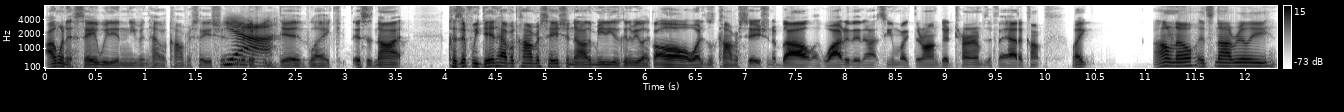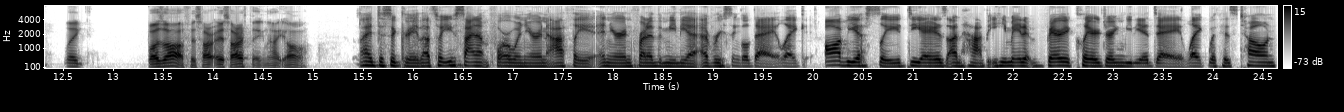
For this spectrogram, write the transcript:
I'm gonna say we didn't even have a conversation, Yeah. even if we did. Like this is not because if we did have a conversation, now the media is gonna be like, oh, what is this conversation about? Like, why do they not seem like they're on good terms if they had a con? Like, I don't know. It's not really like buzz off. It's our it's our thing, not y'all. I disagree. That's what you sign up for when you're an athlete and you're in front of the media every single day. Like, obviously, DA is unhappy. He made it very clear during media day, like with his tone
